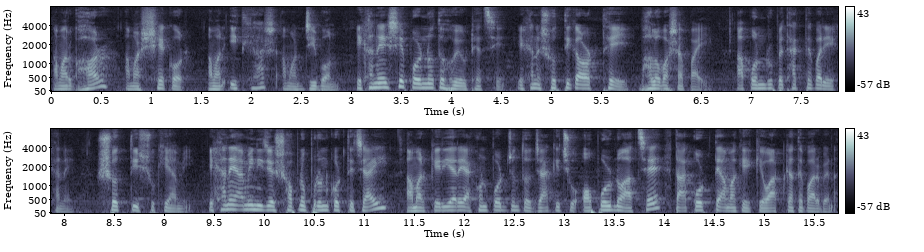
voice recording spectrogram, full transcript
আমার ঘর, আমার শেকড়, আমার ইতিহাস, আমার জীবন। এখানে এসে পরিণত হয়ে উঠেছি। এখানে সত্যিকার অর্থেই ভালোবাসা পাই। আপন রূপে থাকতে পারি এখানে। সত্যি সুখী আমি। এখানে আমি নিজের স্বপ্ন পূরণ করতে চাই। আমার কেরিয়ারে এখন পর্যন্ত যা কিছু অপূর্ণ আছে, তা করতে আমাকে কেউ আটকাতে পারবে না।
